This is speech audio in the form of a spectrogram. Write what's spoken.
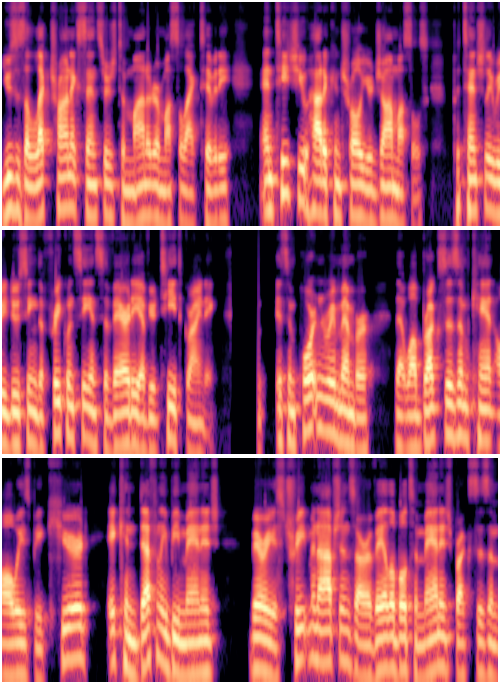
uses electronic sensors to monitor muscle activity and teach you how to control your jaw muscles, potentially reducing the frequency and severity of your teeth grinding. It's important to remember that while bruxism can't always be cured, it can definitely be managed. Various treatment options are available to manage bruxism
